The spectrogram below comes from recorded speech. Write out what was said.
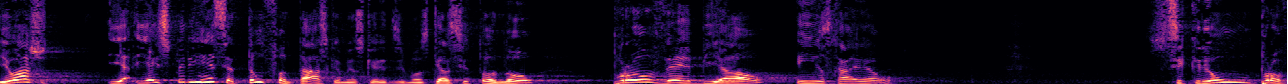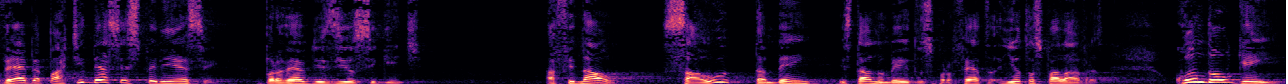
E eu acho, e a, e a experiência é tão fantástica, meus queridos irmãos, que ela se tornou proverbial em Israel. Se criou um provérbio a partir dessa experiência. O provérbio dizia o seguinte: afinal, Saul também está no meio dos profetas. Em outras palavras, quando alguém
